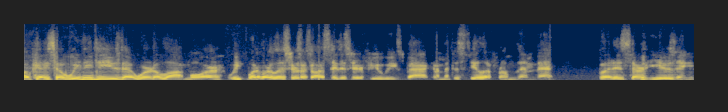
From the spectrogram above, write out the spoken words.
Okay, so we need to use that word a lot more. We one of our listeners I saw say this here a few weeks back. I meant to steal it from them then, but is start using,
